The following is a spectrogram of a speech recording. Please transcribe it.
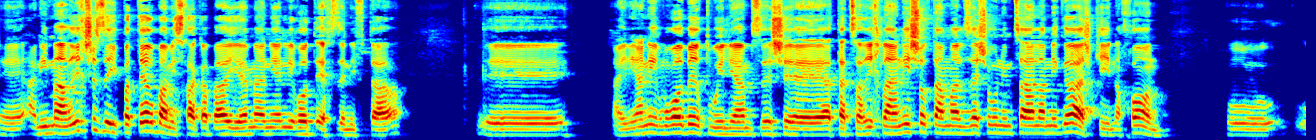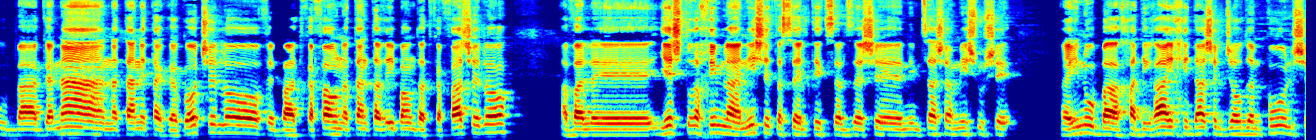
אה, אני מעריך שזה ייפתר במשחק הבא, יהיה מעניין לראות איך זה נפתר. העניין עם רוברט וויליאמס זה שאתה צריך להעניש אותם על זה שהוא נמצא על המגרש כי נכון הוא, הוא בהגנה נתן את הגגות שלו ובהתקפה הוא נתן את הריבאונד התקפה שלו אבל אה, יש דרכים להעניש את הסלטיקס על זה שנמצא שם מישהו שראינו בחדירה היחידה של ג'ורדן פול ש,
